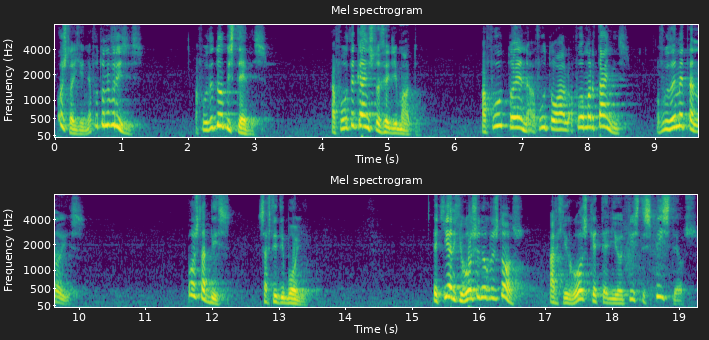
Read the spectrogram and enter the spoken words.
Πώς θα γίνει αφού τον βρίζεις. Αφού δεν τον πιστεύεις. Αφού δεν κάνεις το θέλημά του. Αφού το ένα, αφού το άλλο, αφού αμαρτάνεις. Αφού δεν μετανοείς. Πώς θα μπεις σε αυτή την πόλη. Εκεί αρχηγός είναι ο Χριστός. Αρχηγός και τελειωτής της πίστεως.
